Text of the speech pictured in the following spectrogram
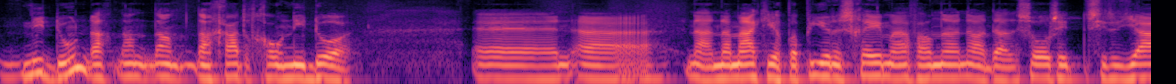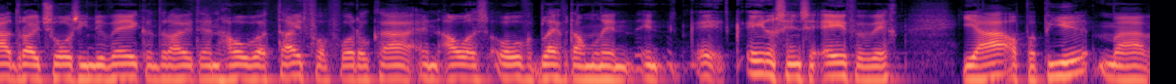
niet doen, dan, dan, dan, dan gaat het gewoon niet door. En nou, dan maak je op papier een schema van, nou, dat, zo ziet, ziet, het jaar eruit, zo zien de weken eruit en houden we tijd voor, voor elkaar en alles over, blijft het allemaal in, in, enigszins in evenwicht. Ja, op papier, maar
